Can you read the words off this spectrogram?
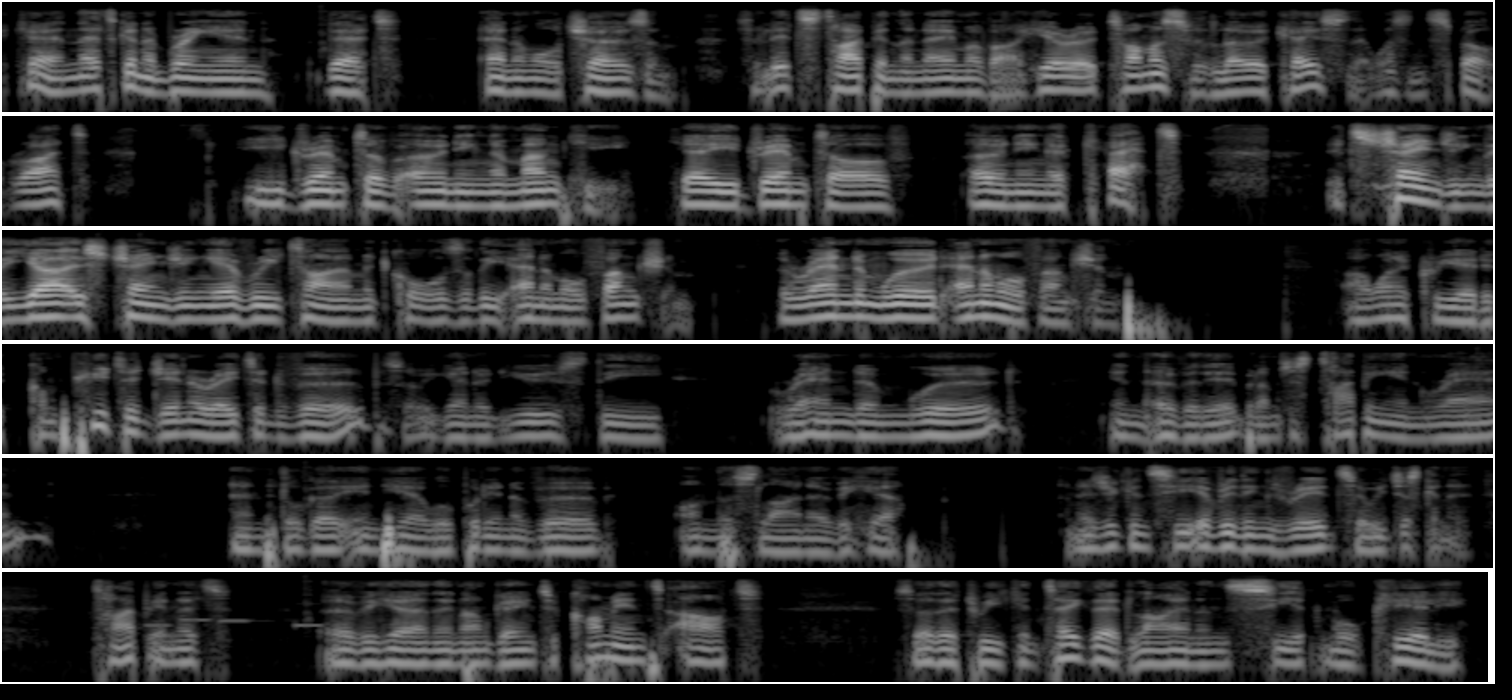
Okay, and that's going to bring in that animal chosen. So let's type in the name of our hero, Thomas, with lowercase. That wasn't spelt right. He dreamt of owning a monkey. Here he dreamt of owning a cat. It's changing. The ya is changing every time it calls the animal function. The random word animal function. I want to create a computer generated verb. So we're going to use the random word in over there, but I'm just typing in ran and it'll go in here. We'll put in a verb on this line over here. And as you can see, everything's red. So we're just going to type in it over here and then I'm going to comment out so that we can take that line and see it more clearly.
